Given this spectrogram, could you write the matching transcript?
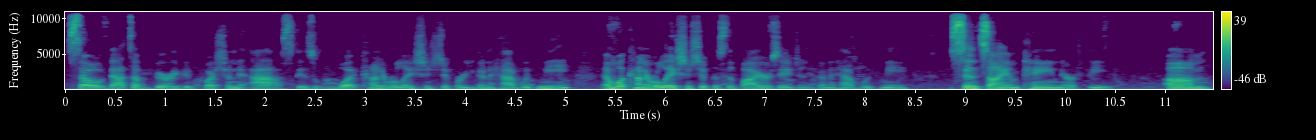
So that's a very good question to ask is what kind of relationship are you going to have with me? And what kind of relationship is the buyer's agent going to have with me since I am paying their fee? Um,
